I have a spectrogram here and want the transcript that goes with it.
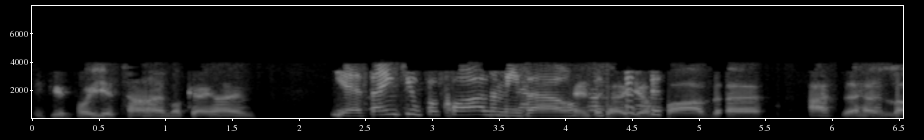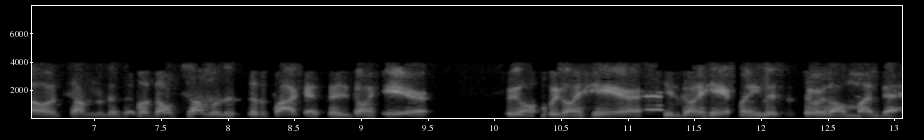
thank you for your time, okay, hon? Yeah, thank you for calling me though. and tell your father I said hello and tell him to listen. Well, don't tell him to listen to the podcast because he's gonna hear. We're gonna we're gonna hear. He's gonna hear when he listens to it on Monday.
